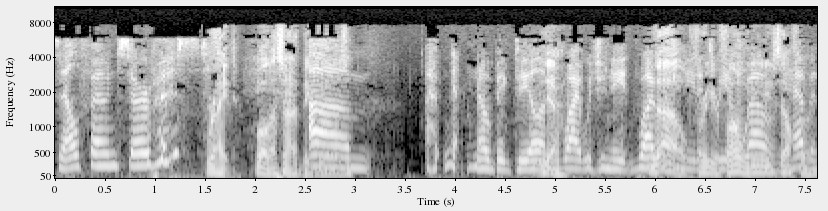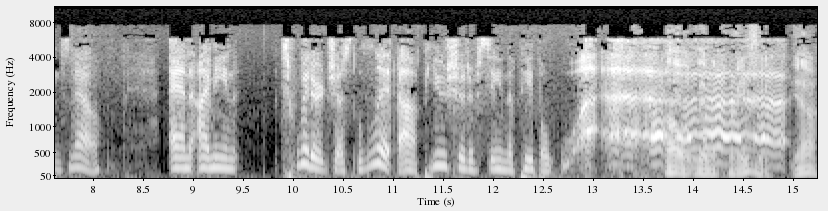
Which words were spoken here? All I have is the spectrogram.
cell phone service. right. Well, that's not a big deal. Um, no, no big deal. I mean, why would you need? Why No, would you need for it your phone. do you phone? cell phone? Heavens, no. And I mean, Twitter just lit up. You should have seen the people. Oh, they were crazy. Yeah.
